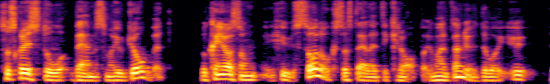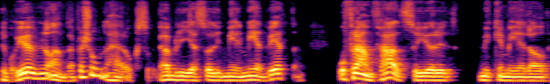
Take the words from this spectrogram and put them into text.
så ska det stå vem som har gjort jobbet. Då kan jag som hushåll också ställa lite krav på, vänta nu, det var ju, det var ju några andra personer här också. Jag blir alltså lite mer medveten. Och framförallt så gör det mycket mer av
